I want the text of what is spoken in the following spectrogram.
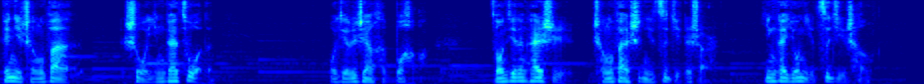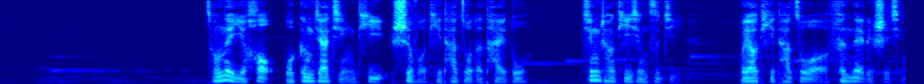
给你盛饭是我应该做的。我觉得这样很不好。从今天开始，盛饭是你自己的事儿，应该由你自己盛。从那以后，我更加警惕是否替他做的太多，经常提醒自己，不要替他做分内的事情，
